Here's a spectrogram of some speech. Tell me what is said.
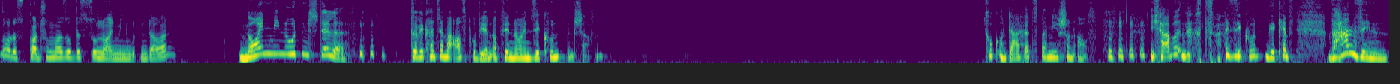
Oh, das kann schon mal so bis zu neun Minuten dauern. Neun Minuten Stille. so, wir können es ja mal ausprobieren, ob wir neun Sekunden schaffen. Guck, und da hört es bei mir schon auf. Ich habe nach zwei Sekunden gekämpft. Wahnsinn!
